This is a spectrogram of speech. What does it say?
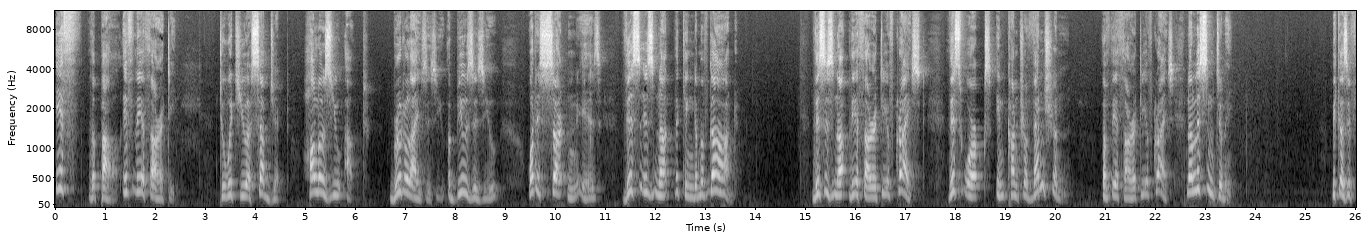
If the power, if the authority to which you are subject hollows you out, brutalizes you, abuses you, what is certain is this is not the kingdom of God. This is not the authority of Christ. This works in contravention of the authority of Christ. Now, listen to me. Because if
